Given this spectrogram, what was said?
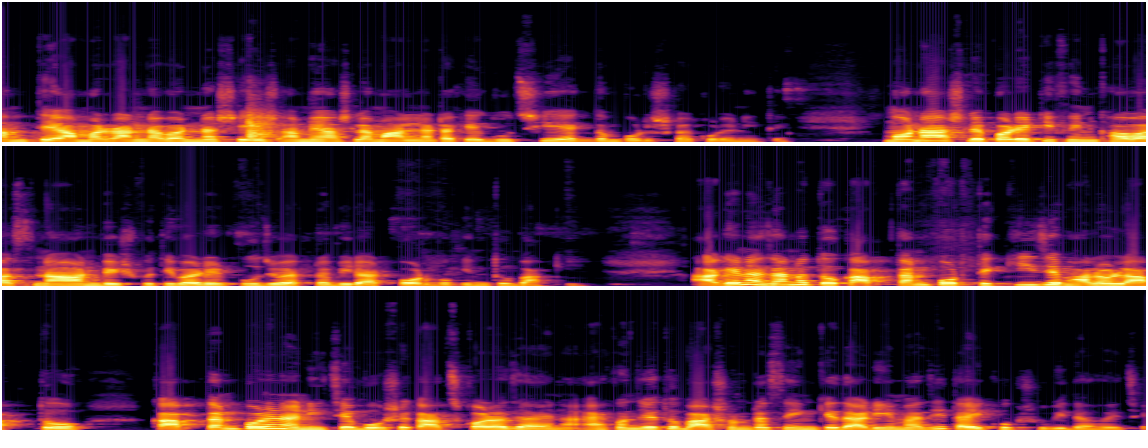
আনতে, আমার রান্নাবান্না শেষ, আমি আসলাম আলনাটাকে গুছিয়ে একদম পরিষ্কার করে নিতে। মনা আসলে পরে টিফিন খাওয়া, স্নান, বৃহস্পতিবারের পুজো, একটা বিরাট পর্ব কিন্তু বাকি। আগে না জানো তো, কাপ্তান পড়তে কী যে ভালো লাগতো কাপ্তান পরে না নিচে বসে কাজ করা যায় না। এখন যেহেতু বাসনটা সিঙ্কে দাঁড়িয়ে মাজি তাই খুব সুবিধা হয়েছে।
